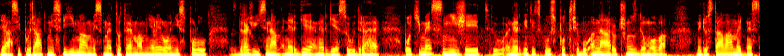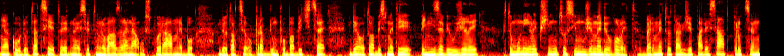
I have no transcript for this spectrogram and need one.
Já si pořád myslím, a my jsme to téma měli loni spolu, zdražují se nám energie, energie jsou drahé. Pojďme snížit tu energetickou spotřebu a náročnost domova. My dostáváme dnes nějakou dotaci, je to jedno, jestli je to nová zelená úsporám nebo dotace opravdu po babičce. Jde o to, aby jsme ty peníze využili k tomu nejlepšímu, co si můžeme dovolit. Berme to tak, že 50%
